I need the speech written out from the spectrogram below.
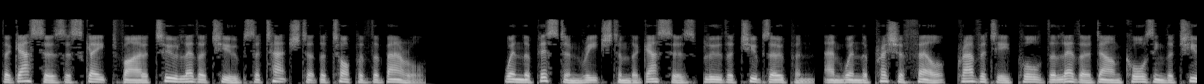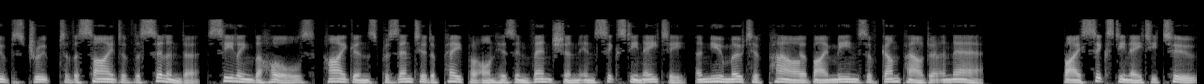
The gases escaped via two leather tubes attached at the top of the barrel. When the piston reached them the gases blew the tubes open, and when the pressure fell, gravity pulled the leather down causing the tubes droop to the side of the cylinder, sealing the holes. Huygens presented a paper on his invention in 1680, a new motive power by means of gunpowder and air. By 1682,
